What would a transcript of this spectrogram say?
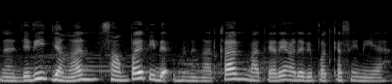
Nah, jadi jangan sampai tidak mendengarkan materi yang ada di podcast ini ya.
